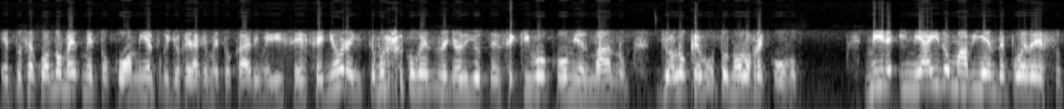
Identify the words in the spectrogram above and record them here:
Entonces cuando me, me tocó a mí él, porque yo quería que me tocara, y me dice, el señor, y usted vuelve con ese señor, y usted se equivocó, mi hermano. Yo lo que voto no lo recojo. Mire, y me ha ido más bien después de eso.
